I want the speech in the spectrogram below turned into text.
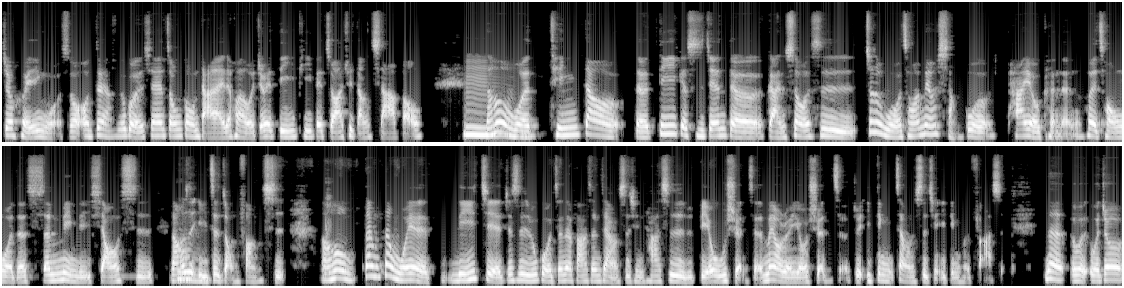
就回应我说，哦，对啊，如果现在中共打来的话，我就会第一批被抓去当沙包。嗯，然后我听到的第一个时间的感受是，就是我从来没有想过他有可能会从我的生命里消失，然后是以这种方式。嗯然后，但但我也理解，就是如果真的发生这样的事情，他是别无选择，没有人有选择，就一定这样的事情一定会发生。那我我就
